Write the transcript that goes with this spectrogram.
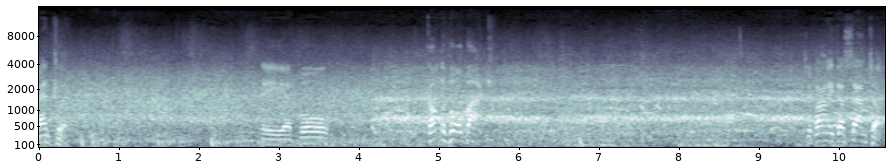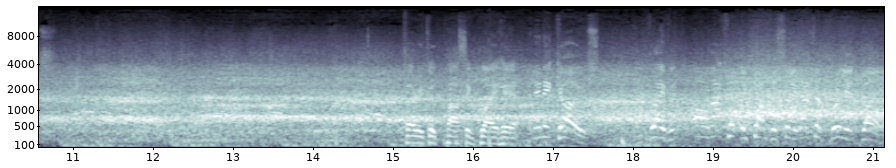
Bentley. The uh, ball... Got the ball back. Giovanni Dos Santos. Very good passing play here. And in it goes. Braven. Oh, that's what we've come to see. That's a brilliant goal.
